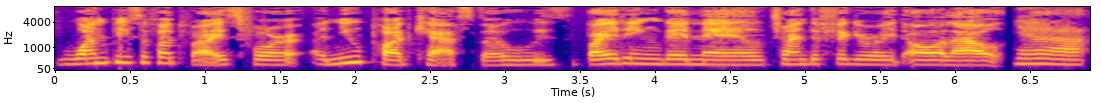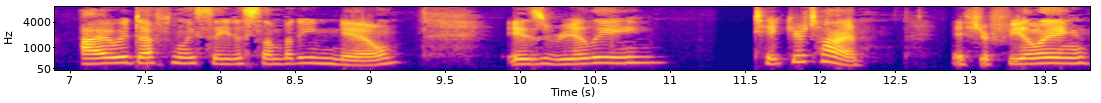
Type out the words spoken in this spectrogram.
one piece of advice for a new podcaster who is biting their nail, trying to figure it all out. Yeah, I would definitely say to somebody new is really take your time. If you're feeling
